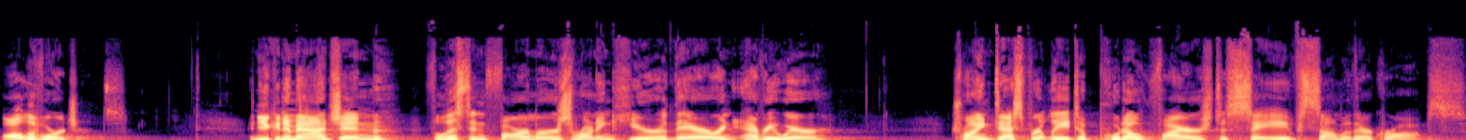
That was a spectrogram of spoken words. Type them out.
olive orchards. And you can imagine Philistine farmers running here, there, and everywhere, trying desperately to put out fires to save some of their crops.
